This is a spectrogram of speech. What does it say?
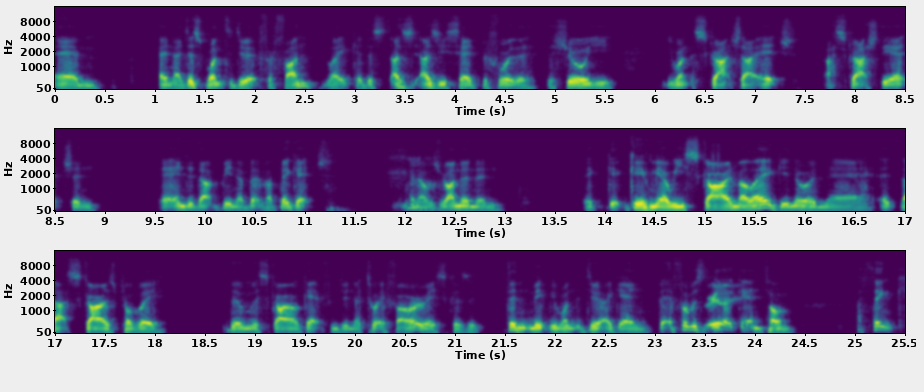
Um, and I just want to do it for fun. Like I just, as as you said before the the show, you you want to scratch that itch. I scratched the itch, and it ended up being a bit of a big itch when I was running, and it, it gave me a wee scar in my leg, you know. And uh, it, that scar is probably the only scar I'll get from doing a 24 hour race because it didn't make me want to do it again. But if I was really? to do it again, Tom, I think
